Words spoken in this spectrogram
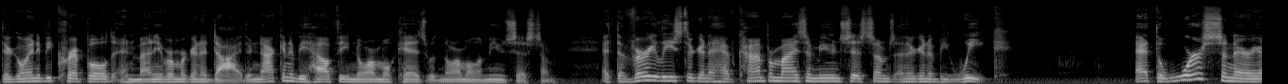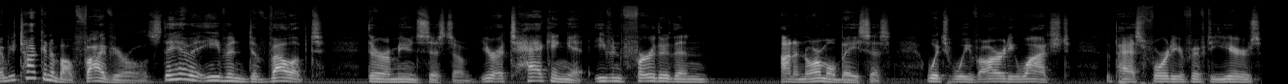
They're going to be crippled, and many of them are going to die. They're not going to be healthy, normal kids with normal immune system. At the very least, they're going to have compromised immune systems and they're going to be weak. At the worst scenario, you're talking about five year olds. They haven't even developed their immune system. You're attacking it even further than on a normal basis, which we've already watched the past 40 or 50 years.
